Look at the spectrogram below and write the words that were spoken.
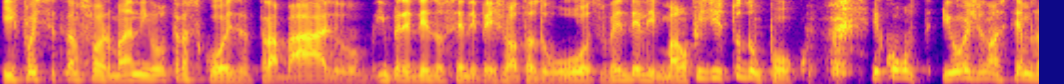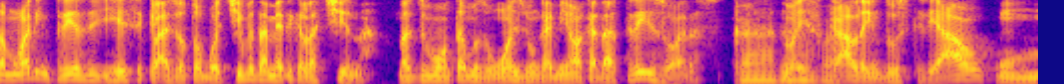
e foi se transformando em outras coisas. Trabalho, empreender no CNPJ do outro, vender limão, fiz de tudo um pouco. E, com- e hoje nós temos a maior empresa de reciclagem automotiva da América Latina. Nós desmontamos um ônibus e um caminhão a cada três horas. Caramba. Numa escala industrial, com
